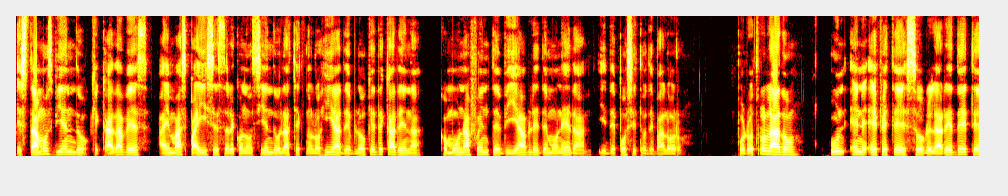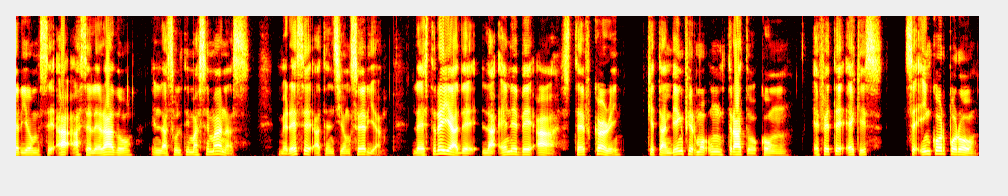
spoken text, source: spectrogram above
Estamos viendo que cada vez hay más países reconociendo la tecnología de bloque de cadena como una fuente viable de moneda y depósito de valor. Por otro lado, un NFT sobre la red de Ethereum se ha acelerado en las últimas semanas. Merece atención seria. La estrella de la NBA, Steph Curry, que también firmó un trato con FTX, se incorporó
